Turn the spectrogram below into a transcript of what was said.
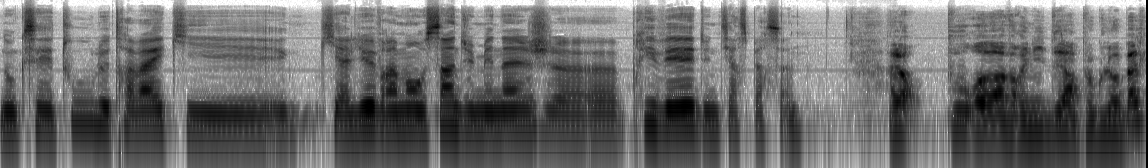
Donc c'est tout le travail qui, qui, a lieu vraiment au sein du ménage privé d'une tierce personne. Alors, pour avoir une idée un peu globale,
